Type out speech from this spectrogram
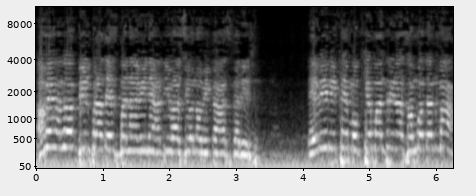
અમે અલગ ભીલ પ્રદેશ બનાવીને આદિવાસીઓનો વિકાસ કરીશું. એવી રીતે મુખ્યમંત્રીના સંબોધનમાં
